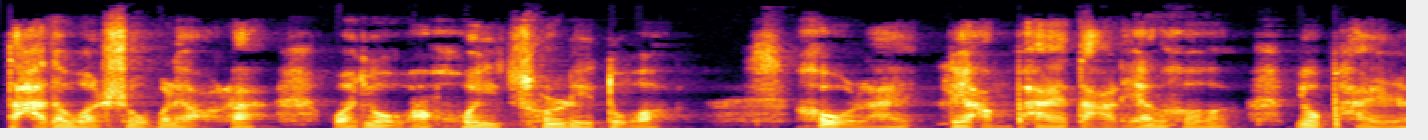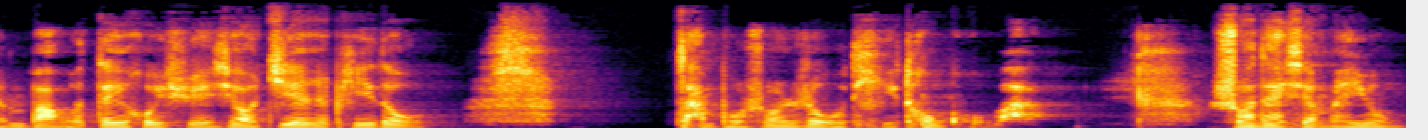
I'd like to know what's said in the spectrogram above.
打得我受不了了，我就往回村里躲。后来两派大联合，又派人把我逮回学校，接着批斗。咱不说肉体痛苦吧，说那些没用。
